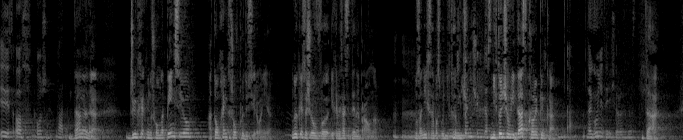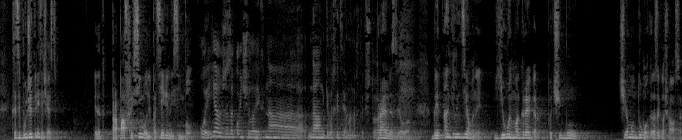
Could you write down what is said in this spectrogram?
И, о, боже, ладно. Да-да-да. Джин Хэкман ушел на пенсию, а Том Хэнкс ушел в продюсирование. Ну и, конечно, еще в экранизации Дэна Брауна. Ну, за них, само собой, никто, Никто ничего, ничего не даст. никто ничего не даст, кроме пинка. Да, догонит и еще раз даст. Да. Кстати, будет же третья часть. Этот пропавший символ или потерянный символ. Ой, я уже закончила их на, на ангелах и демонах, так что... Правильно сделала. Блин, ангелы и демоны. Юэн Макгрегор. Почему? Чем он думал, когда соглашался?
